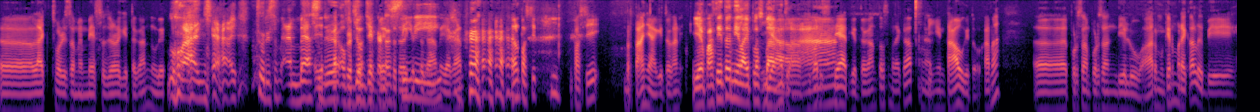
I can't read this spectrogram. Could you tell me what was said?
eh, like tourism ambassador gitu kan nulis. Wajah tourism ambassador ya, of Yogyakarta gitu City. gitu kan, ya kan. Kan pasti pasti bertanya gitu kan. Ya pasti itu nilai plus ya, banget lah. what is that gitu kan. Terus mereka ya. ingin tahu gitu. Karena uh, perusahaan-perusahaan di luar mungkin mereka lebih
